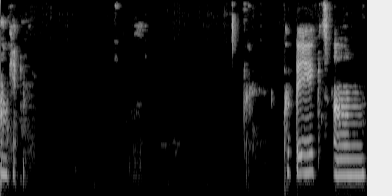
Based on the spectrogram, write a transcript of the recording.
Okay. Perfect. Um,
